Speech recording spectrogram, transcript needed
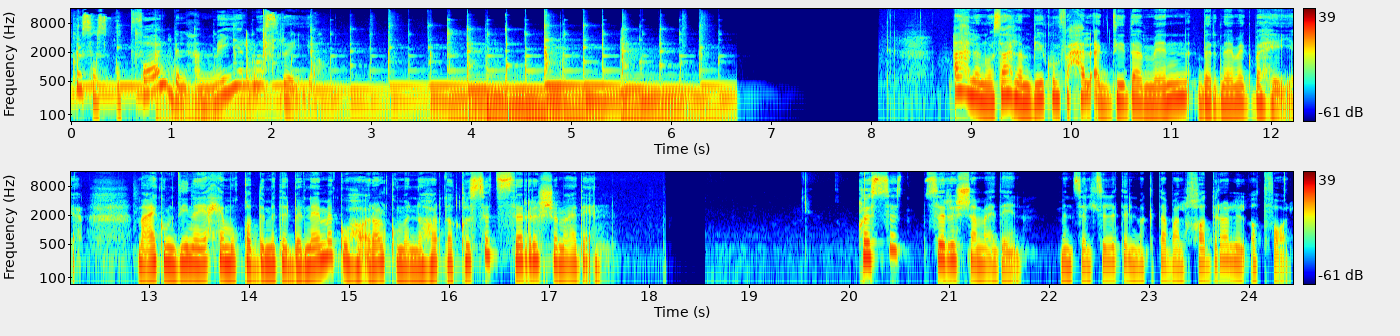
قصص أطفال بالعامية المصرية. أهلا وسهلا بيكم في حلقة جديدة من برنامج بهية. معاكم دينا يحيى مقدمة البرنامج وهقرأ لكم النهاردة قصة سر الشمعدان. قصة سر الشمعدان من سلسلة المكتبة الخضراء للأطفال.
